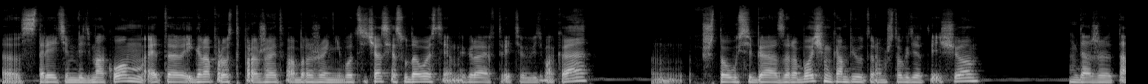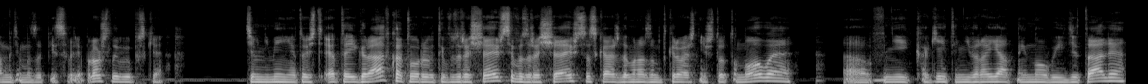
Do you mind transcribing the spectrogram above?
с третьим Ведьмаком, эта игра просто поражает воображение. Вот сейчас я с удовольствием играю в третьего Ведьмака, что у себя за рабочим компьютером, что где-то еще, даже там, где мы записывали прошлые выпуски. Тем не менее, то есть это игра, в которую ты возвращаешься, возвращаешься, с каждым разом открываешь в ней что-то новое, э, в ней какие-то невероятные новые детали,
